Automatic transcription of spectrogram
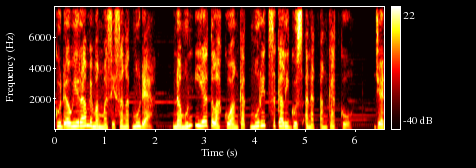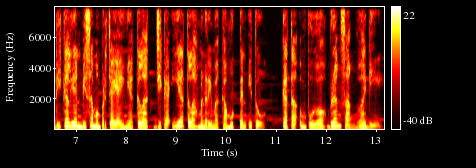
Kudawira memang masih sangat muda, namun ia telah kuangkat murid sekaligus anak angkatku. Jadi kalian bisa mempercayainya kelak jika ia telah menerima kamukten itu, kata Empu Loh berangsang lagi.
